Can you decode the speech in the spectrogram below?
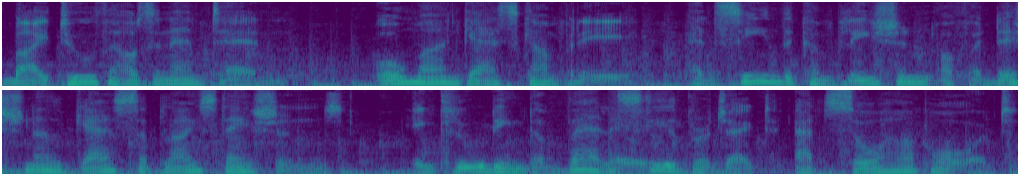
By 2010, Oman Gas Company had seen the completion of additional gas supply stations including the Vale Steel project at Sohar Port,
